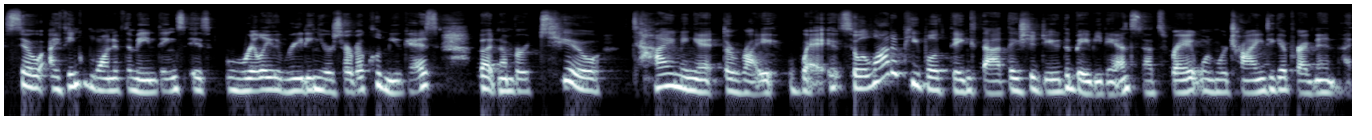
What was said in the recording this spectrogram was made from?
So I think one of the main things is really reading your cervical mucus. But number two, timing it the right way. So a lot of people think that they should do the baby dance. That's right. When we're trying to get pregnant, I,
